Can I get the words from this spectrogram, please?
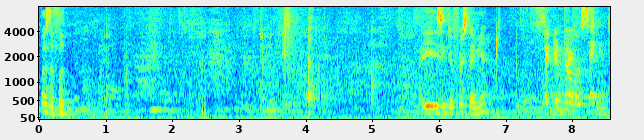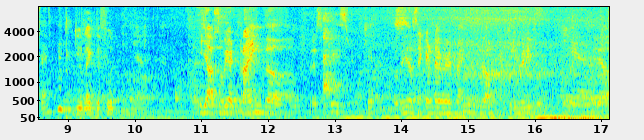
What's the food? Is it your first time here? Second time. Second time. Do you like the food in here? Yeah, so we are trying the recipes. Okay. So this is the second time we are trying. It is actually very good. Yeah.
